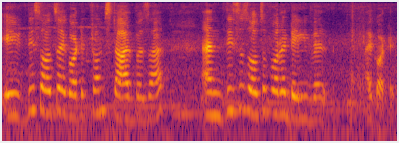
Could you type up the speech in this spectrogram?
It, this also I got it from Star Bazaar and this is also for a daily wear. I got it.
